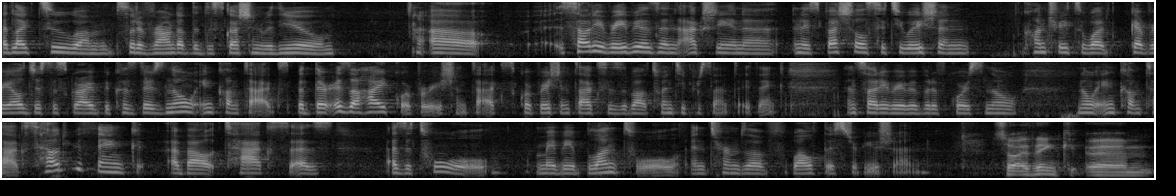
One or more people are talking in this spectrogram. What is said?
I'd, like to um, sort of round up the discussion with you. Uh, Saudi Arabia is in actually in a, in a special situation contrary to what Gabriel just described because there's no income tax, but there is a high corporation tax. Corporation tax is about 20%, I think, in Saudi Arabia, but of course no, no income tax. How do you think about tax as, as a tool, maybe a blunt tool, in terms of wealth distribution? So I think um,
